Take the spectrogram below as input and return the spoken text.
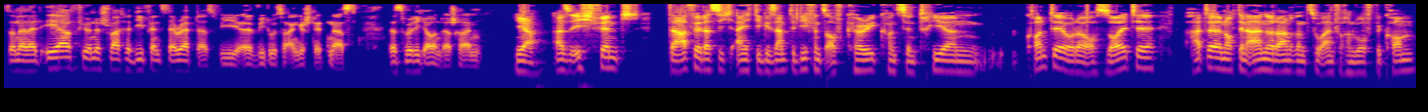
sondern halt eher für eine schwache Defense der Raptors, wie, äh, wie du es angeschnitten hast. Das würde ich auch unterschreiben. Ja, also ich finde dafür, dass sich eigentlich die gesamte Defense auf Curry konzentrieren konnte oder auch sollte, hat er noch den einen oder anderen zu einfachen Wurf bekommen.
